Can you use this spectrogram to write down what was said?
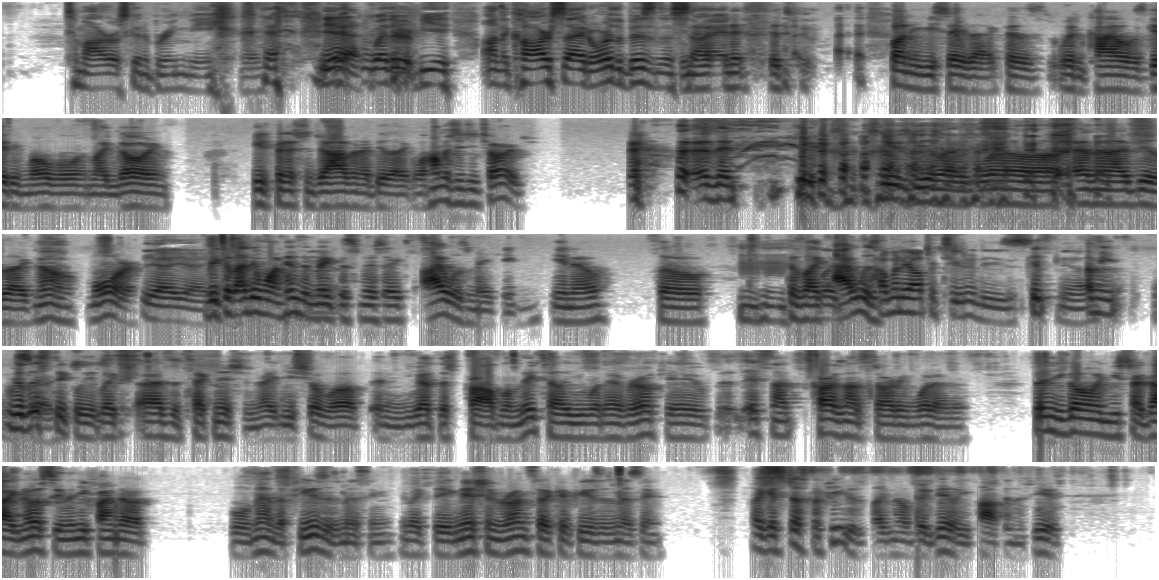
tomorrow's going to bring me yeah whether it be on the car side or the business you know, side it, it's funny you say that because when kyle was getting mobile and like going he'd finish the job and i'd be like well how much did you charge and then he, would be like, well, and then I'd be like, no, more. Yeah, yeah. Because I didn't want him to make this mistake I was making, you know? So, because mm-hmm. like, like, I was. How many opportunities? You know? I mean, I'm realistically, sorry. like as a technician, right? You show up and you got this problem. They tell you whatever. Okay, it's not car's not starting. Whatever. Then you go and you start diagnosing. Then you find out, well, man, the fuse is missing. Like the ignition run circuit fuse is missing. Like it's just a fuse. Like no big deal. You pop in the fuse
